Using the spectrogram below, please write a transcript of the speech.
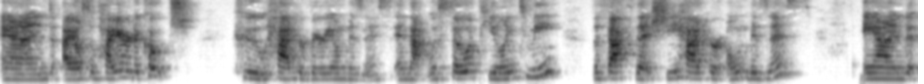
And I also hired a coach who had her very own business. And that was so appealing to me the fact that she had her own business and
